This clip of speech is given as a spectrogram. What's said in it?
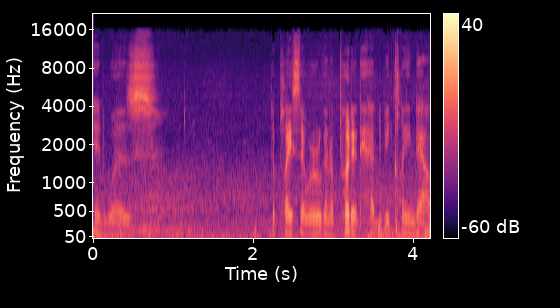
it was the place that we were going to put it had to be cleaned out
